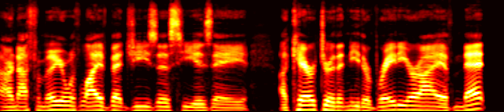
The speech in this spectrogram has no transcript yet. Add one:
are not familiar with Live Bet Jesus. He is a, a character that neither Brady or I have met.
